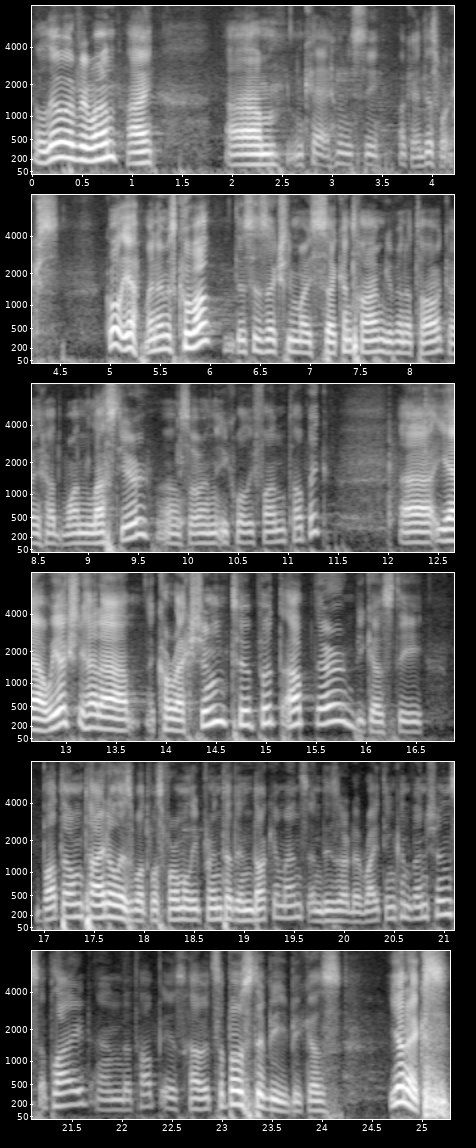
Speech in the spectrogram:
Hello, everyone. Hi. Um, okay, let me see. Okay, this works. Cool, yeah, my name is Kuba. This is actually my second time giving a talk. I had one last year, uh, so an equally fun topic. Uh, yeah, we actually had a, a, correction to put up there because the bottom title is what was formally printed in documents, and these are the writing conventions applied, and the top is how it's supposed to be because Unix.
